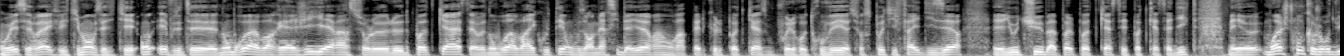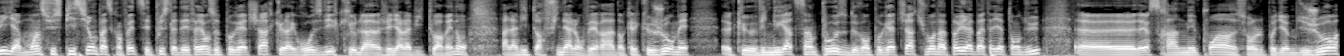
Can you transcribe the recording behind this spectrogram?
Oui, c'est vrai, effectivement, vous étiez, et vous étiez nombreux à avoir réagi hier hein, sur le, le, podcast, nombreux à avoir écouté. On vous en remercie d'ailleurs. Hein. On rappelle que le podcast, vous pouvez le retrouver sur Spotify, Deezer, YouTube, Apple Podcast et Podcast Addict. Mais euh, moi, je trouve qu'aujourd'hui, il y a moins suspicion parce qu'en fait, c'est plus la défaillance de Pogacar que la grosse vie, que la, j'allais dire la victoire. Mais non, la victoire finale, on verra dans quelques jours. Mais euh, que Vingegaard s'impose devant Pogacar, tu vois, on n'a pas eu la bataille attendue. Euh, d'ailleurs, ce sera un de mes points sur le podium du jour.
